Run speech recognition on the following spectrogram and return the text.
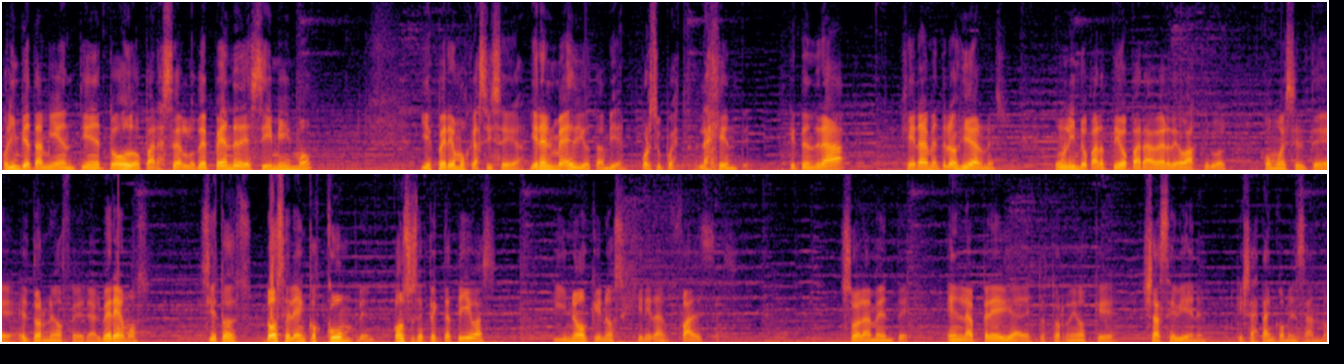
Olimpia también tiene todo para hacerlo, depende de sí mismo y esperemos que así sea. Y en el medio también, por supuesto, la gente, que tendrá generalmente los viernes un lindo partido para ver de básquetbol como es el, el torneo federal. Veremos si estos dos elencos cumplen con sus expectativas y no que nos generan falsas solamente en la previa de estos torneos que ya se vienen, que ya están comenzando,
